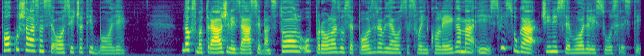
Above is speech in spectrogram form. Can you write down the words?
pokušala sam se osjećati bolje. Dok smo tražili zaseban stol, u prolazu se pozdravljao sa svojim kolegama i svi su ga, čini se, voljeli susresti.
